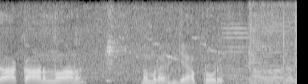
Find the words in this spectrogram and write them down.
ഇതാ കാണുന്നതാണ് നമ്മുടെ ഗ്യാപ്പ് റോഡ്. കാലം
